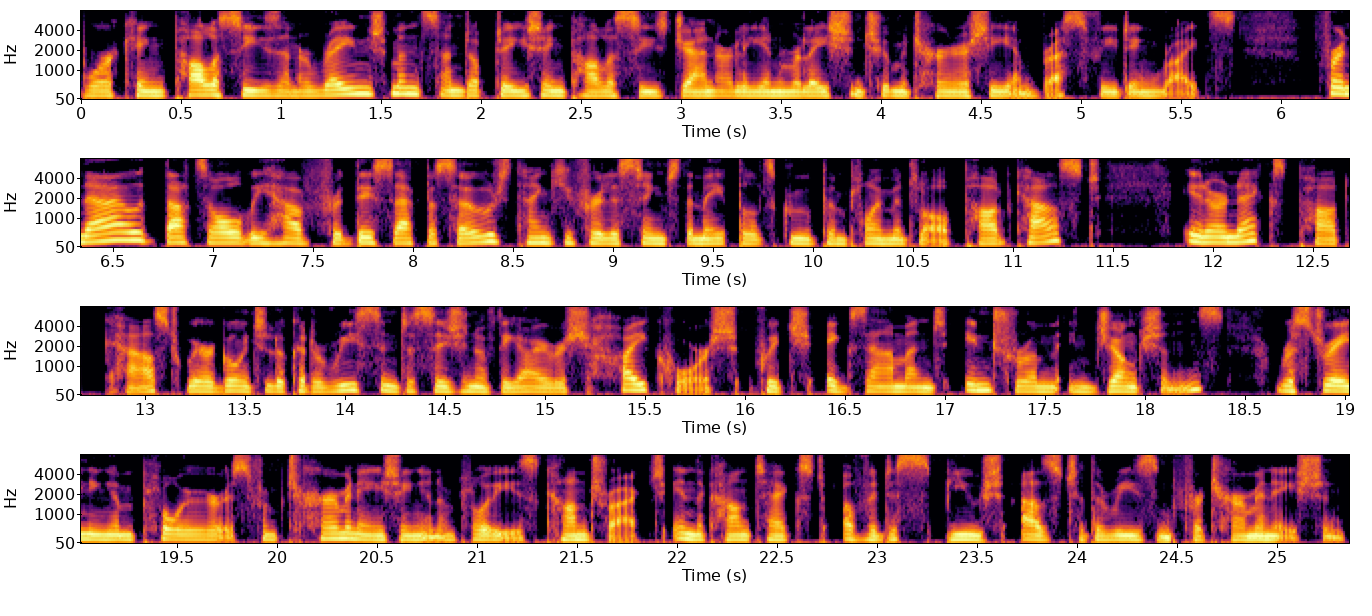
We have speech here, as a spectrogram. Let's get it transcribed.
working policies and arrangements, and updating policies generally in relation to maternity and breastfeeding voting rights. For now, that's all we have for this episode. Thank you for listening to the Maples Group Employment Law podcast. In our next podcast, we're going to look at a recent decision of the Irish High Court, which examined interim injunctions restraining employers from terminating an employee's contract in the context of a dispute as to the reason for termination.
